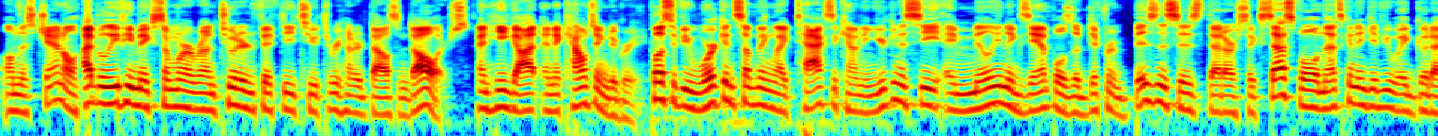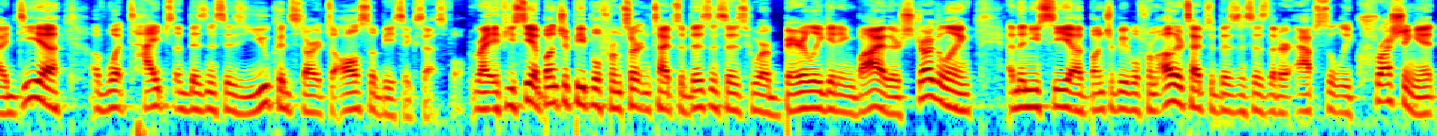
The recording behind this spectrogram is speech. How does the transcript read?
on this channel. I believe he makes somewhere around $250 to $300,000 and he got an accounting degree. Plus, if you work in something like tax accounting, you're gonna see a million examples of different businesses that are successful and that's gonna give you a good idea of what types of businesses you could start to also be successful, right? If you see a bunch of people from certain types of businesses who are barely getting by, they're struggling, and then you see a bunch of people from other types of businesses that are absolutely crushing it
